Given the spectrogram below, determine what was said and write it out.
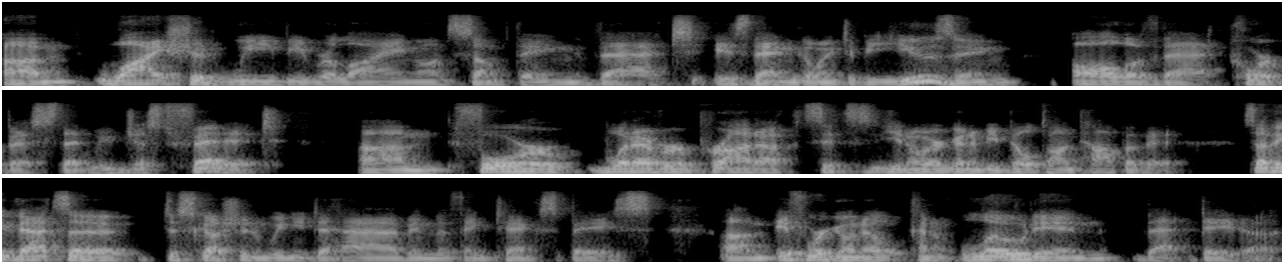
um, why should we be relying on something that is then going to be using all of that corpus that we've just fed it um, for whatever products it's, you know, are going to be built on top of it. So I think that's a discussion we need to have in the think tank space um, if we're going to kind of load in that data.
